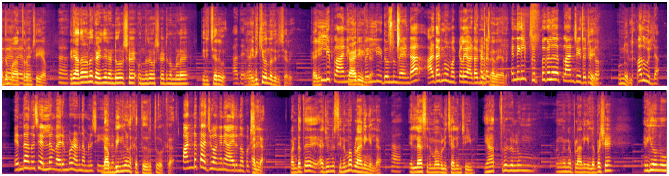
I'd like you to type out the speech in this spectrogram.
അത് മാത്രം ചെയ്യാം. അതാണ് കഴിഞ്ഞ രണ്ടു വർഷം ഒന്നര വർഷമായിട്ട് നമ്മളെ തിരിച്ചറിവ്. എനിക്ക് വന്ന തിരിച്ചറിവ്. വലിയ പ്ലാനിങ് വലിയ ഇതൊന്നും വേണ്ട. അടങ്ങും മക്കളെ അടങ്ങൂ. എന്തെങ്കിലും ട്രിപ്പുകൾ പ്ലാൻ ചെയ്തിട്ടുണ്ടോ? ഒന്നുമില്ല. അതുമില്ല. എന്താന്ന് വെച്ചാൽ എല്ലാം വരുമ്പോഴാണ് നമ്മൾ ചെയ്യുന്നത്. ഡബിങ്ങളൊക്കെ തീർത്ത് വെക്കുക. പണ്ടത്തെ അജു അങ്ങനെ ആയിരുന്നോ പക്ഷെ? അല്ല പണ്ടത്തെ അജുവിന് സിനിമ പ്ലാനിങ് ഇല്ല. എല്ലാ സിനിമ വിളിച്ചാലും ചെയ്യും. യാത്രകളും അങ്ങനെ പ്ലാനിങ് ഇല്ല. പക്ഷേ എനിക്ക് തോന്നുന്നു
